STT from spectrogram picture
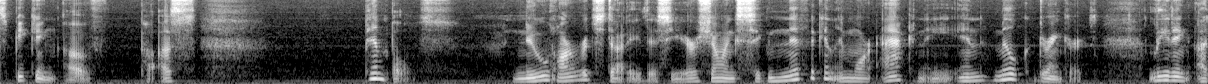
Speaking of pus, pimples. New Harvard study this year showing significantly more acne in milk drinkers, leading a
